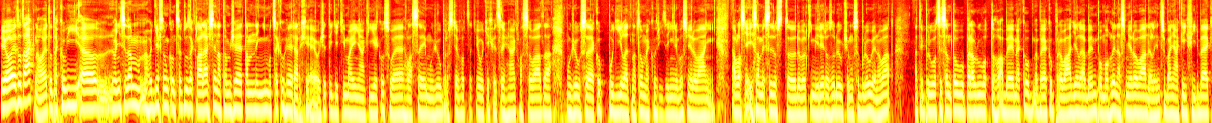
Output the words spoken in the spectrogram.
Jo, je to tak, no, je to takový, uh, oni se tam hodně v tom konceptu zakládáš se na tom, že tam není moc jako hierarchie, jo, že ty děti mají nějaký jako svoje hlasy, můžou prostě v podstatě o těch věcech nějak hlasovat a můžou se jako podílet na tom jako řízení nebo směrování. A vlastně i sami si dost eh, do velké míry rozhodují, čemu se budou věnovat. A ty průvodci jsem to opravdu od toho, aby jim jako, aby jako prováděli, aby jim pomohli nasměrovat, dali jim třeba nějaký feedback,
